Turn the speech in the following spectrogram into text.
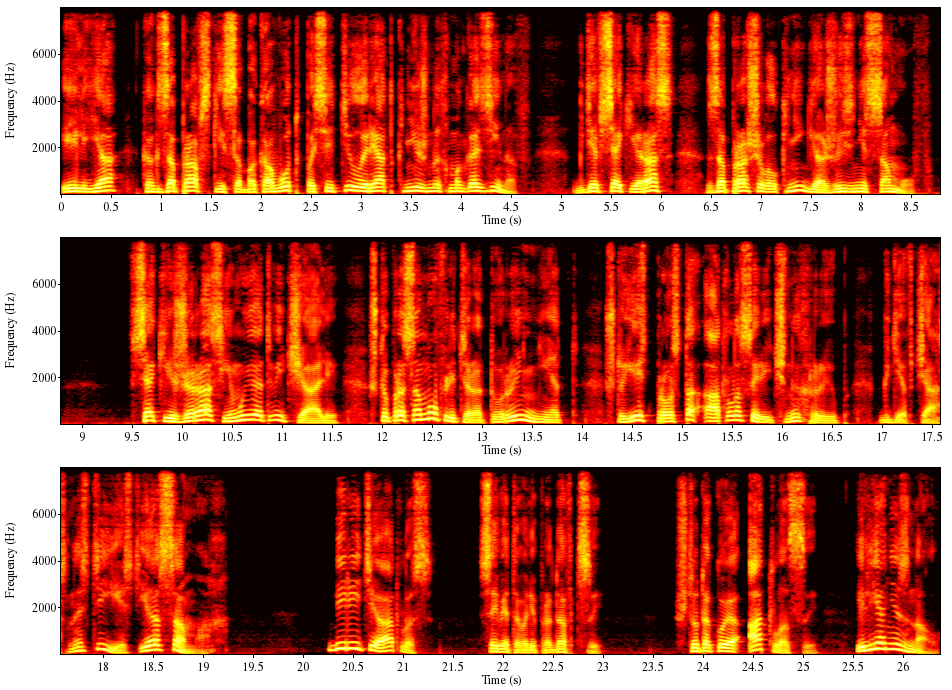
Илья, как заправский собаковод, посетил ряд книжных магазинов — где всякий раз запрашивал книги о жизни самов. Всякий же раз ему и отвечали, что про самов литературы нет, что есть просто атласы речных рыб, где, в частности, есть и о самах. «Берите атлас», — советовали продавцы. Что такое атласы, Илья не знал.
